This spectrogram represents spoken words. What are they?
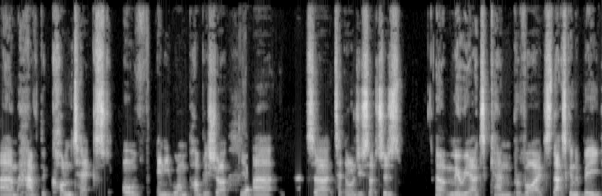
um, have the context of any one publisher. Yeah. Uh, uh, technology such as uh, Mirriad can provide. So that's going to be,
